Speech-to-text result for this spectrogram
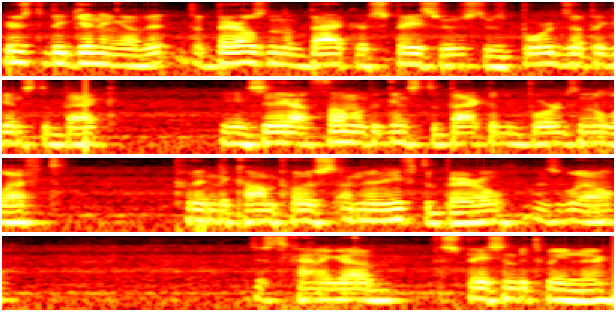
Here's the beginning of it. The barrels in the back are spacers. There's boards up against the back. You can see I got foam up against the back of the boards on the left. Putting the compost underneath the barrel as well. Just kind of got a space in between there.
